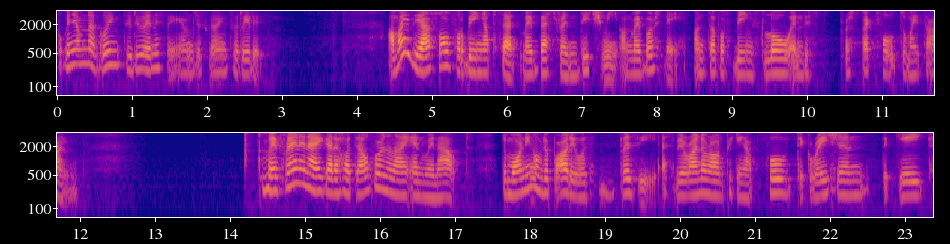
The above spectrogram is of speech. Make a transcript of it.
Pokoknya I'm not going to do anything. I'm just going to read it. Am I the asshole for being upset? My best friend ditched me on my birthday, on top of being slow and disrespectful to my time. My friend and I got a hotel for the night and went out. The morning of the party was busy as we ran around picking up food, decoration, the cake,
